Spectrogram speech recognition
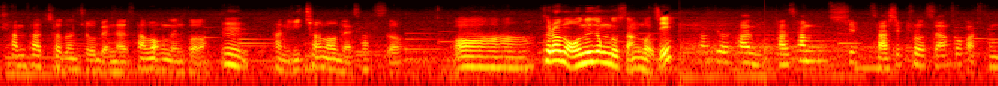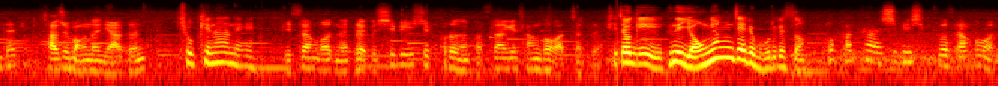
3, 4천 원 주고 맨날 사 먹는 거 응. 한 2천 원에 샀어. 와, 그러면 어느 정도 싼 거지? 한, 한 30, 40%싼 것 같은데? 자주 먹는 약은 좋긴 하네. 비싼 거는 그래도 12, 20%는 더 싸게 산 것 같은데. 저기, 근데 영양제를 모르겠어. 똑같아 12, 10%싼 것 같아.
